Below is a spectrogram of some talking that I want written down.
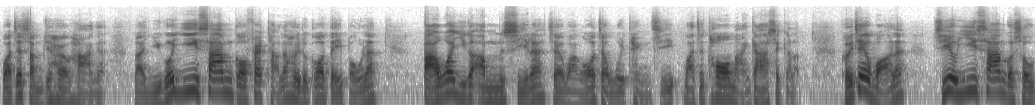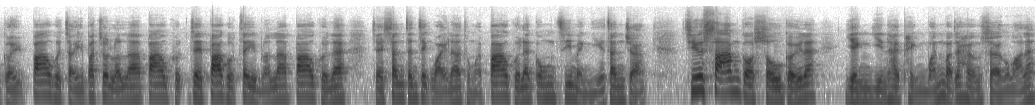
或者甚至向下嘅。嗱，如果依三個 factor 咧去到嗰個地步咧。鮑威爾嘅暗示咧，就係話我就會停止或者拖慢加息㗎啦。佢即係話咧，只要依三個數據，包括就業不足率啦，包括即係包括失業率啦，包括咧就係新增職位啦，同埋包括咧工資名義嘅增長，只要三個數據咧仍然係平穩或者向上嘅話咧，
